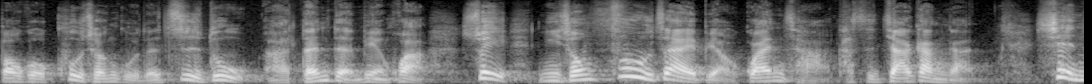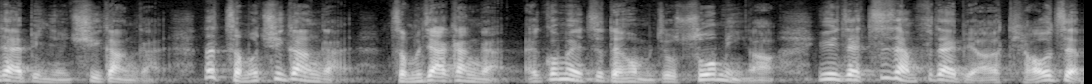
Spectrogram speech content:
包括库存股的制度啊等等变化。所以你从负债表观察，它是加杠杆，现在变成去杠杆。那怎么去杠杆？怎么加杠杆？哎，关妹，这等会我们就说明啊。因为在资产负债表的调整，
